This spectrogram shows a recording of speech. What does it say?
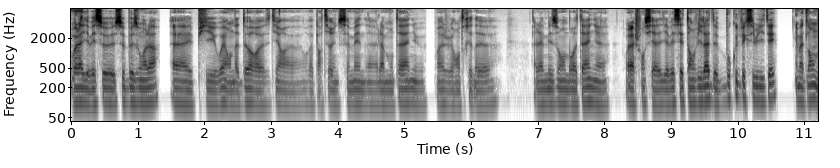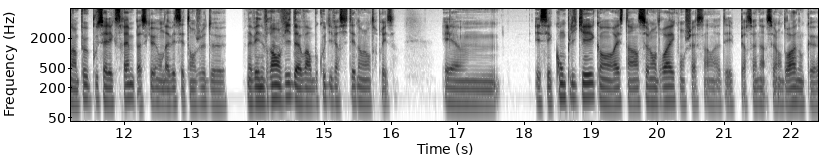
Voilà, il y avait ce, besoin-là. Et puis, ouais, on adore se dire, on va partir une semaine à la montagne. ouais, je vais rentrer à la maison en Bretagne. Voilà, je pense qu'il y avait cette envie-là de beaucoup de flexibilité. Et maintenant, on a un peu poussé à l'extrême parce qu'on avait cet enjeu de. On avait une vraie envie d'avoir beaucoup de diversité dans l'entreprise. Et, euh, et c'est compliqué quand on reste à un seul endroit et qu'on chasse des personnes à un seul endroit. Donc, euh,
